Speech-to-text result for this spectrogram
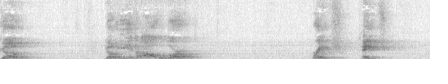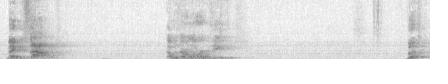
Go. Go ye into all the world. Preach, teach, make disciples. That was our Lord Jesus. But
